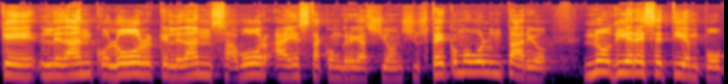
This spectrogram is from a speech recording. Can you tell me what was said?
que le dan color, que le dan sabor a esta congregación. Si usted como voluntario no diera ese tiempo,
